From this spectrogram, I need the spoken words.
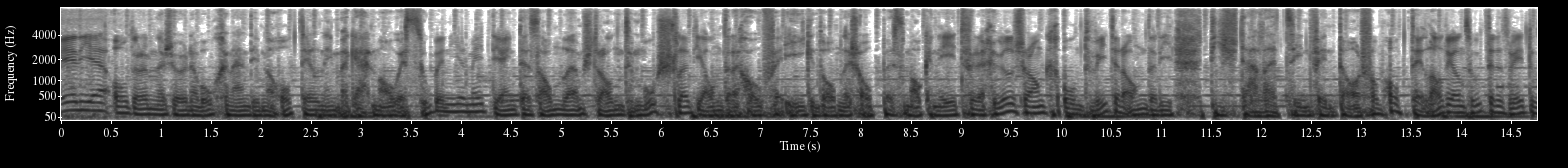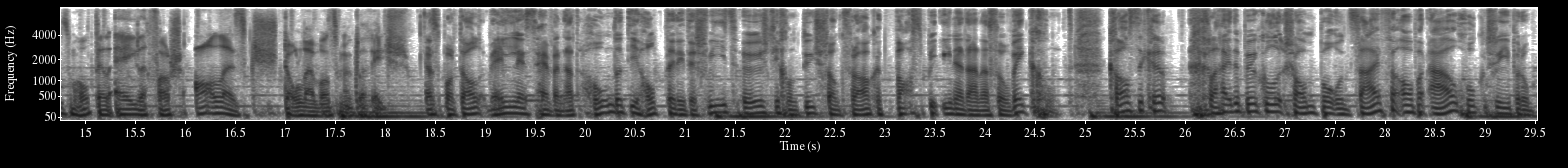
Ferien oder einem schönen Wochenende einem Hotel nimmt man gerne mal ein Souvenir mit. Die einen sammeln am Strand Muscheln, die anderen kaufen irgendwo im Shop ein Magnet für einen Kühlschrank und wieder andere, die stellen das Inventar vom Hotel. Adrian Sutter, es wird aus dem Hotel eigentlich fast alles gestohlen, was möglich ist. Das Portal Wellness Heaven hat hunderte Hotels in der Schweiz, Österreich und Deutschland gefragt, was bei ihnen dann so wegkommt. Klassiker, Kleiderbügel, Shampoo und Seife, aber auch Kugelschreiber und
